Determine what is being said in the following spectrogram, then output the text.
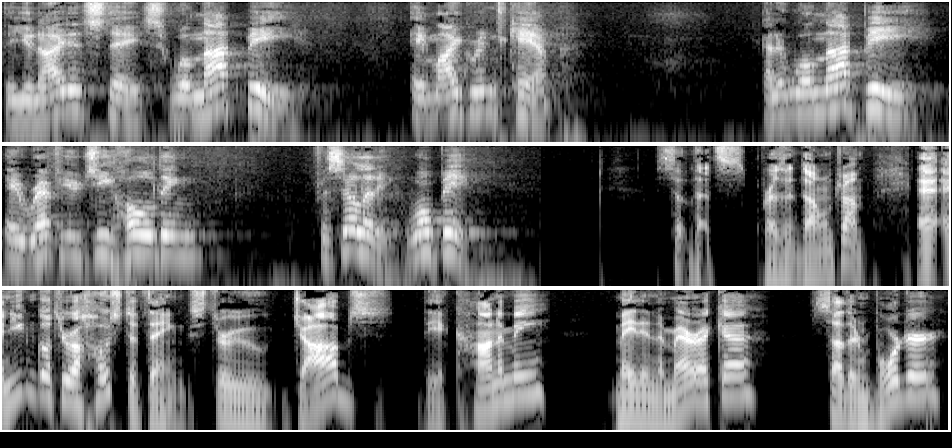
The United States will not be a migrant camp, and it will not be a refugee holding facility. Won't be. So that's President Donald Trump. And, you can go through a host of things through jobs, the economy, made in America, southern border,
